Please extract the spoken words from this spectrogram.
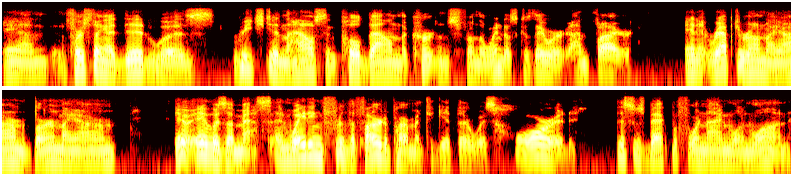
And the first thing I did was reached in the house and pulled down the curtains from the windows because they were on fire. And it wrapped around my arm, burned my arm. It, it was a mess. And waiting for the fire department to get there was horrid. This was back before 911.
